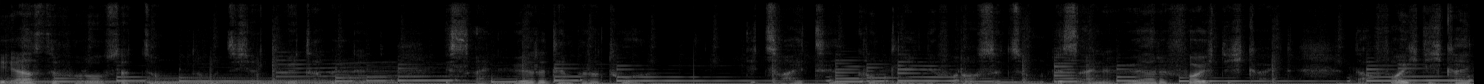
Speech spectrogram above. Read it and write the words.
Die erste Voraussetzung, damit sich ein Gewitter bildet, ist eine höhere Temperatur. Die zweite grundlegende Voraussetzung ist eine höhere Feuchtigkeit, da Feuchtigkeit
